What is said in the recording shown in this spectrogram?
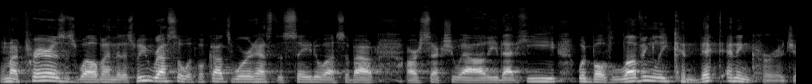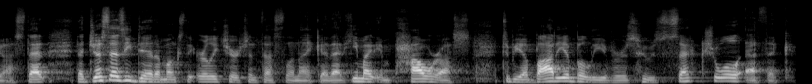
And my prayer is as well, Ben, that as we wrestle with what God's word has to say to us about our sexuality, that He would both lovingly convict and encourage us, that, that just as He did amongst the early church in Thessalonica, that He might empower us to be a body of believers whose sexual ethic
